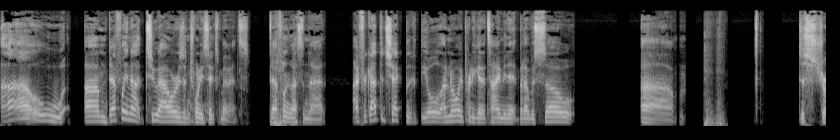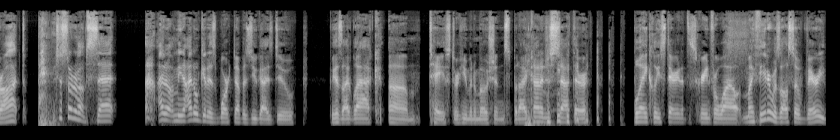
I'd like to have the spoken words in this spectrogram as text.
Oh, um, definitely not two hours and twenty six minutes. Definitely less than that. I forgot to check the the old. I'm normally pretty good at timing it, but I was so um distraught, just sort of upset. I don't. I mean, I don't get as worked up as you guys do because I lack um taste or human emotions. But I kind of just sat there blankly staring at the screen for a while. My theater was also very,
